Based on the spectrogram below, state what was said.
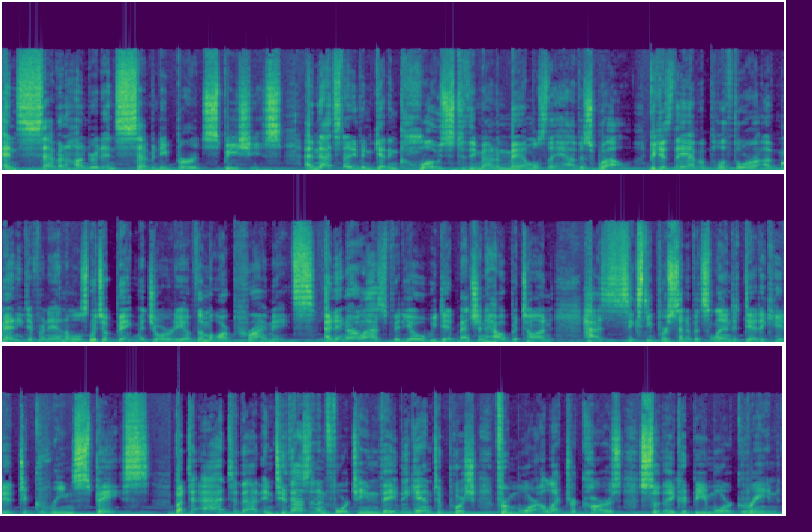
and 770 bird species. And that's not even getting close to the amount of mammals they have as well, because they have a plethora of many different animals, which a big majority of them are primates. And in our last video, we did mention how Bhutan has 60% of its land dedicated to green space. But to add to that, in 2014, they began to push for more electric cars so they could be more green.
